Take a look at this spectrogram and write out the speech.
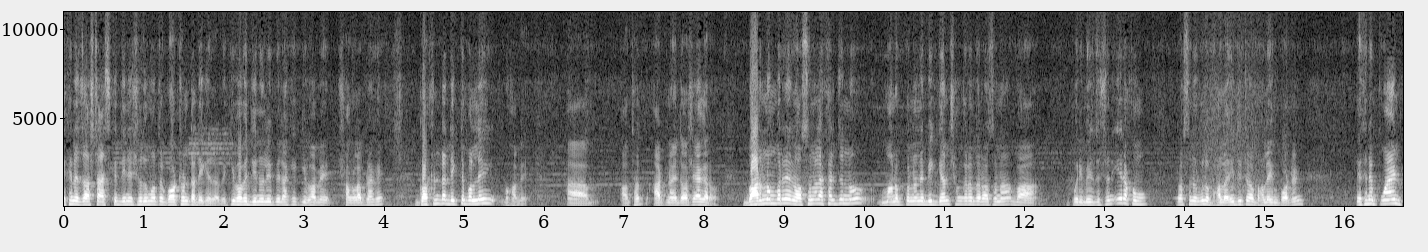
এখানে জাস্ট আজকের দিনে শুধুমাত্র গঠনটা দেখে যাবে, কীভাবে দিনলিপি রাখে, কীভাবে সংলাপ রাখে। গঠনটা দেখতে পারলেই হবে। অর্থাৎ আট, নয়, দশ, এগারো। বারো নম্বরে রচনা লেখার জন্য মানব কল্যাণে বিজ্ঞান সংক্রান্ত রচনা বা পরিবেশ দূষণ, এরকম রচনাগুলো ভালো, এই দুটো ভালো ইম্পর্টেন্ট এখানে পয়েন্ট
